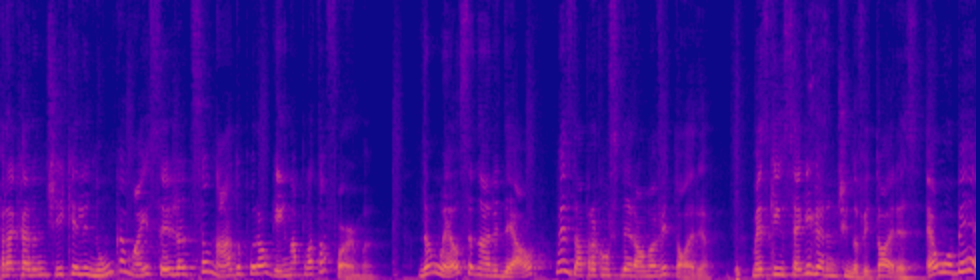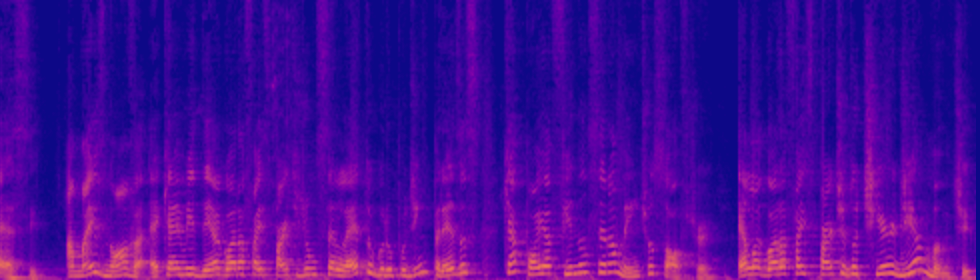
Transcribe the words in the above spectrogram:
para garantir que ele nunca mais seja adicionado por alguém na plataforma. Não é o cenário ideal, mas dá para considerar uma vitória. Mas quem segue garantindo vitórias é o OBS. A mais nova é que a AMD agora faz parte de um seleto grupo de empresas que apoia financeiramente o software. Ela agora faz parte do Tier Diamante,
